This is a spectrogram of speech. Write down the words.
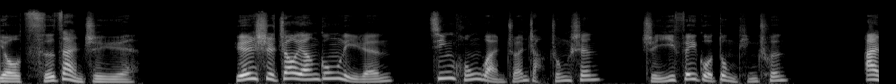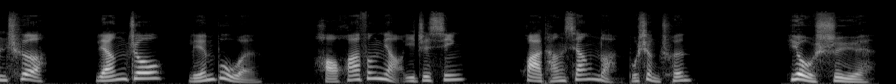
有词赞之曰：“原是朝阳宫里人，惊鸿婉转掌中身，只疑飞过洞庭春。暗彻凉州莲不稳，好花蜂鸟一枝心。”画堂香暖不胜春。又诗曰：“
